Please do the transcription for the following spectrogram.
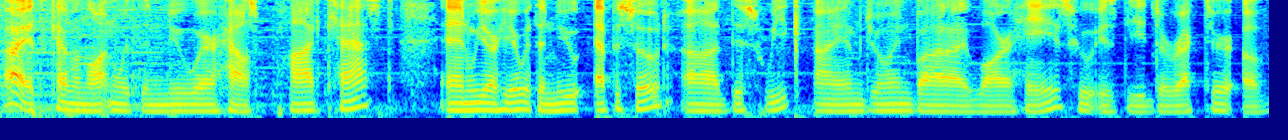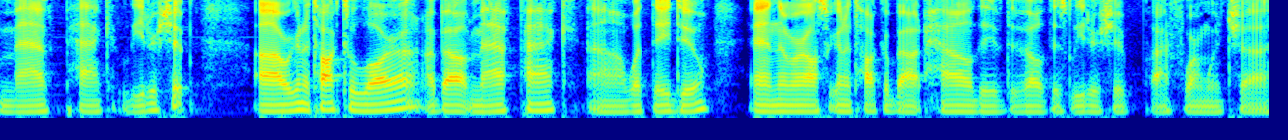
Hi, it's Kevin Lawton with the New Warehouse Podcast, and we are here with a new episode. Uh, this week, I am joined by Laura Hayes, who is the Director of MavPak Leadership. Uh, we're going to talk to Laura about MavPak, uh, what they do, and then we're also going to talk about how they've developed this leadership platform, which uh,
